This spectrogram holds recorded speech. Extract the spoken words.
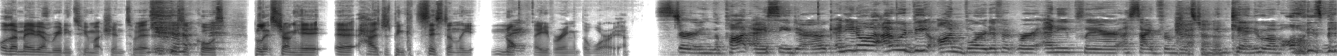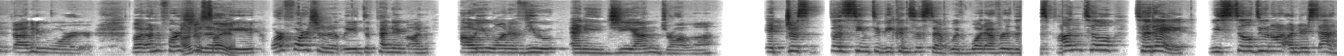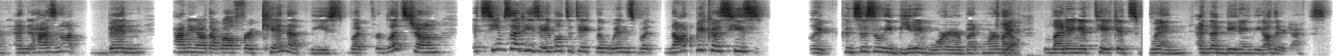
Although maybe I'm reading too much into it. It is, of course, Blitzchung here uh, has just been consistently not right. favoring the Warrior. Stirring the pot, I see, Derek. And you know what? I would be on board if it were any player aside from Blitzchung and Kin who have always been banning Warrior. But unfortunately, or fortunately, depending on how you want to view any GM drama, it just does seem to be consistent with whatever this until today we still do not understand and it has not been panning out that well for kin at least but for blitzchung it seems that he's able to take the wins but not because he's like consistently beating warrior but more like yeah. letting it take its win and then beating the other decks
